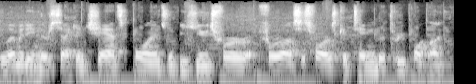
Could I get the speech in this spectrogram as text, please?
limiting their second chance points would be huge for, for us as far as containing the three point line.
